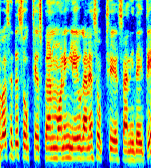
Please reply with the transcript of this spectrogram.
అవర్స్ అయితే సోక్ చేసుకున్నాను. మార్నింగ్ లేవగానే సోక్ చేశాను ఇదైతే.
